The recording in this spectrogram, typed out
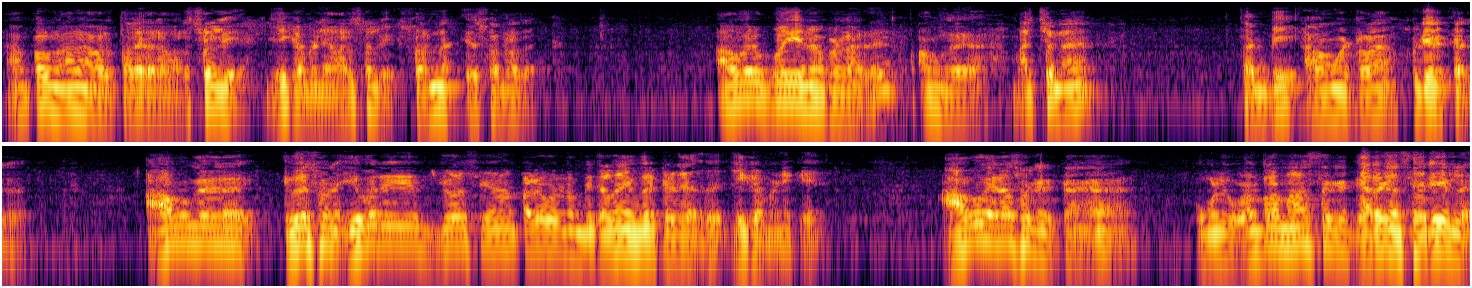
அப்புறம் நான் அவர் தலைவரை வர சொல்லி ஜி கம்பெனி வர சொல்லி சொன்னேன் சொன்னது. அவர் போய் என்ன பண்ணாரு? அவங்க மச்சனை தம்பி அவங்ககிட்ட சொல்லியிருக்காரு அவங்க இவர் சொன்ன இவர் ஜோசியம் கடவுள் நம்பிக்கைலாம் இவர் கிடையாது ஜி கம்பெனிக்கு அவங்க என்ன சொல்லியிருக்காங்க? உங்களுக்கு ஒன்றரை மாசத்துக்கு கரகம் சரியில்லை.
